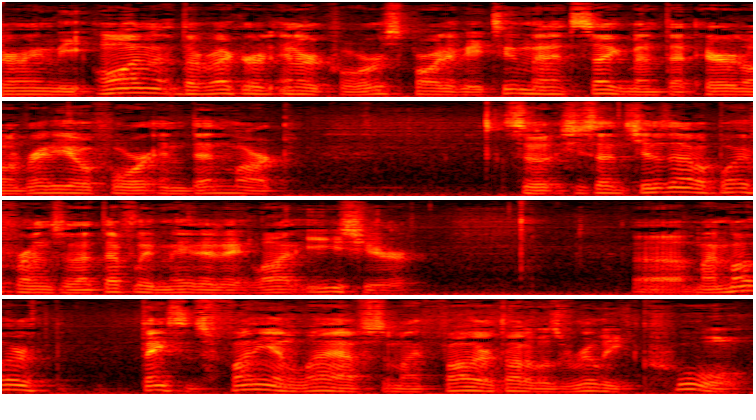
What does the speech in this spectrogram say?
during the on the record intercourse, part of a two minute segment that aired on Radio 4 in Denmark. So she said she doesn't have a boyfriend, so that definitely made it a lot easier. Uh, my mother th- thinks it's funny and laughs, and my father thought it was really cool.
